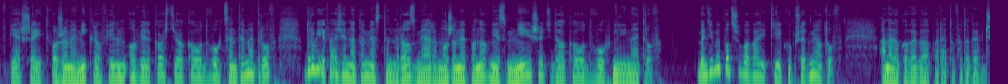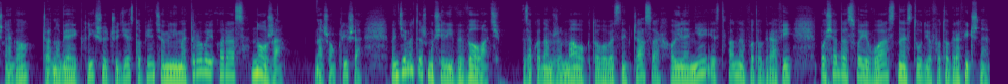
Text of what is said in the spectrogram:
W pierwszej tworzymy mikrofilm o wielkości około 2 cm, w drugiej fazie natomiast ten rozmiar możemy ponownie zmniejszyć do około 2 mm. Będziemy potrzebowali kilku przedmiotów: analogowego aparatu fotograficznego, czarno-białej kliszy 35 mm oraz noża. Naszą kliszę będziemy też musieli wywołać. Zakładam, że mało kto w obecnych czasach, o ile nie jest fanem fotografii, posiada swoje własne studio fotograficzne.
